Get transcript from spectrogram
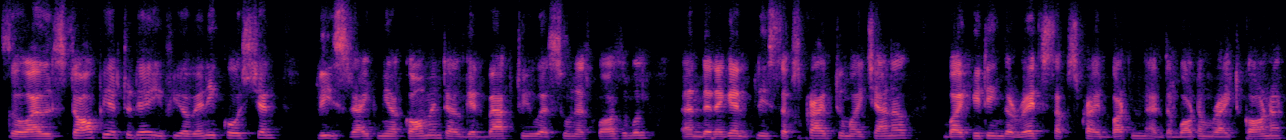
So I will stop here today. If you have any question, please write me a comment. I'll get back to you as soon as possible. And then again, please subscribe to my channel by hitting the red subscribe button at the bottom right corner.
